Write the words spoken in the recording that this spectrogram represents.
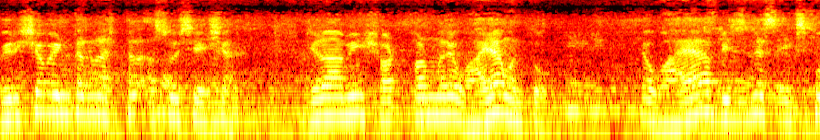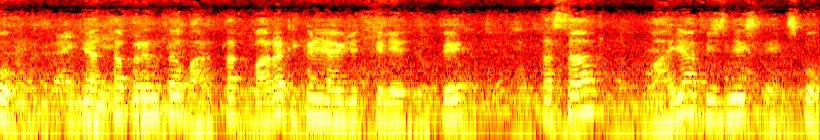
वीरशव इंटरनॅशनल असोसिएशन ज्याला आम्ही शॉर्ट फॉर्ममध्ये व्हाया म्हणतो त्या व्हाया बिझनेस एक्सपो जे आतापर्यंत भारतात बारा ठिकाणी आयोजित केले होते तसा व्हाया बिझनेस एक्सपो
